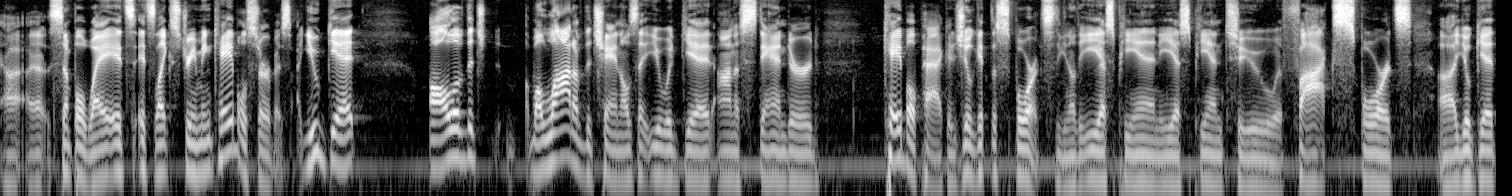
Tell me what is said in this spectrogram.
uh, a simple way. It's it's like streaming cable service. You get all of the ch- a lot of the channels that you would get on a standard cable package. You'll get the sports, you know, the ESPN, ESPN two, Fox Sports. Uh, you'll get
